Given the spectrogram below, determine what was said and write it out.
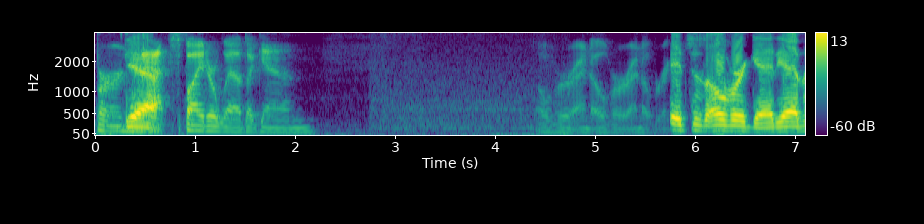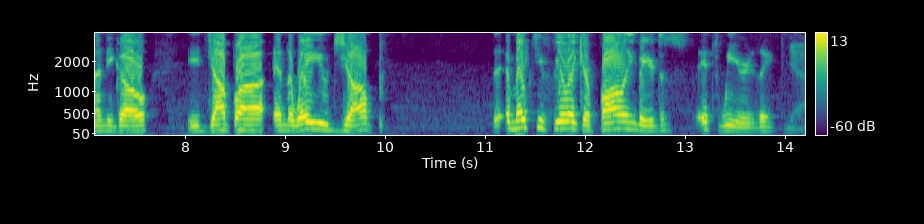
burn Yeah. that spider web again. Over and over and over again. It's just over again, yeah. And then you go, you jump up, and the way you jump, it makes you feel like you're falling, but you're just—it's weird. Like yeah.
